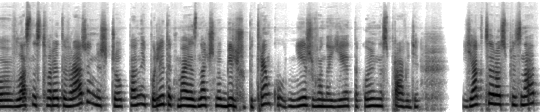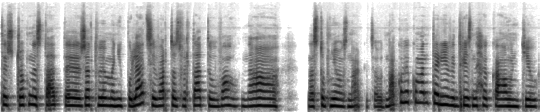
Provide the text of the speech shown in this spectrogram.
е, власне створити враження, що певний політик має значно більшу підтримку, ніж вона є такою насправді. Як це розпізнати, щоб не стати жертвою маніпуляцій, варто звертати увагу на наступні ознаки: це однакові коментарі від різних аккаунтів,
